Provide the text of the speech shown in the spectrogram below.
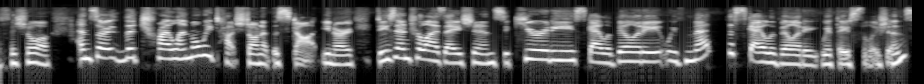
for sure. And so the trilemma we touched on at the start, you know, decentralization, security, scalability, we've met the scalability with these solutions.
